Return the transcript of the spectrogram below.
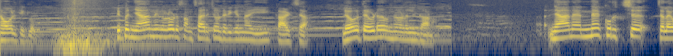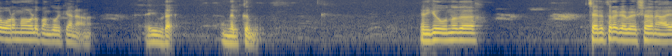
നോവൽറ്റി ക്ലബ്ബും ഇപ്പം ഞാൻ നിങ്ങളോട് സംസാരിച്ചുകൊണ്ടിരിക്കുന്ന ഈ കാഴ്ച ലോകത്ത് എവിടെ നിന്നുകളിലും കാണാം. ഞാൻ എന്നെക്കുറിച്ച് ചില ഓർമ്മകൾ പങ്കുവയ്ക്കാനാണ് ഇവിടെ നിൽക്കുന്നത്. എനിക്ക് തോന്നുന്നത് ചരിത്ര ഗവേഷകനായ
